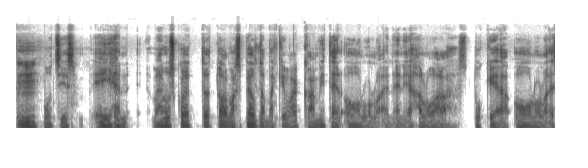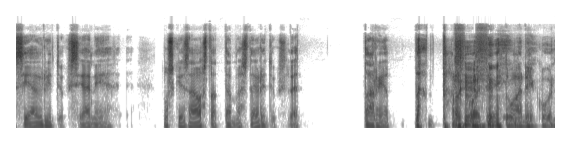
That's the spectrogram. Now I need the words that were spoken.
Mm. Mutta siis eihän, mä en usko, että Tuomas Peltomäki vaikka on miten oululainen ja haluaa tukea oululaisia yrityksiä, niin tuskin saa ostaa tämmöistä yrityksille tarjot, tarkoitettua niin kuin.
